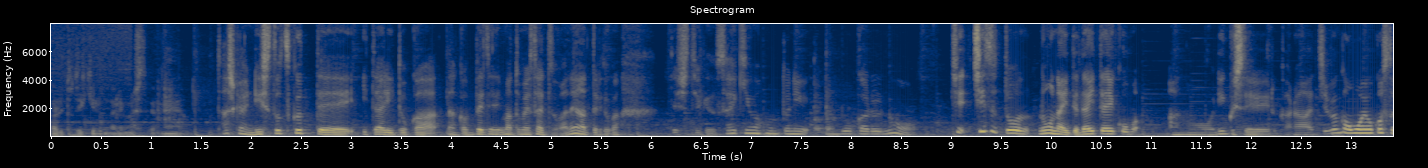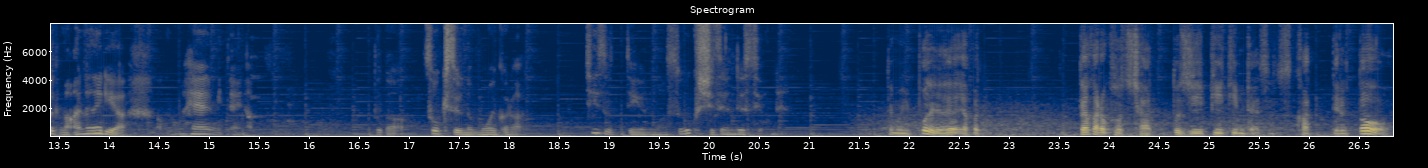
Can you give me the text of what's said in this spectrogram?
割とできるようになりましたよね。確かにリスト作っていたりとか、なんか別にまとめサイトとかね、あったりとかでしたけど、最近は本当にローカルのち地図と脳内って大体こうあのリンクしているから、自分が思い起こすときもあのエリア、この辺みたいなとか想起するのも多いから、地図っていうのはすごく自然ですよね。でも一方でねやっぱだからこそチャット GPT みたいなやつを使ってると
